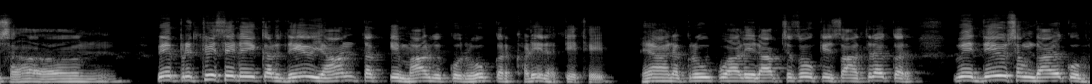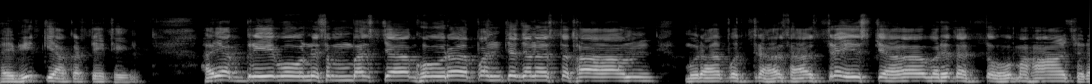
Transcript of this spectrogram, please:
सह। वे पृथ्वी से लेकर देवयान तक के मार्ग को रोक कर खड़े रहते थे। भयानक रूप वाले राक्षसों के साथ रहकर वे देव समुदाय को भयभीत किया करते थे। हयग्रीवो नृशुंभश्च घोर पंचजनस्तथा मुरपुत्र सहस्रैश्च वरदत्तो महासुर।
